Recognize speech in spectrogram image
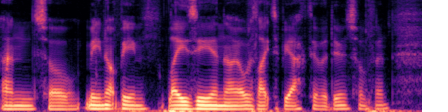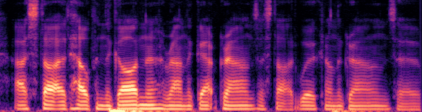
And so, me not being lazy and I always like to be active or doing something, I started helping the gardener around the grounds. I started working on the grounds. Uh,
